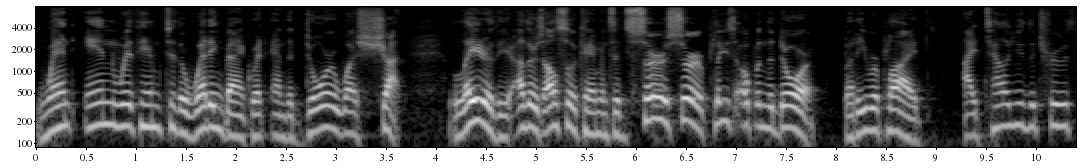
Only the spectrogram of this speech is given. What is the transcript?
went in with him to the wedding banquet, and the door was shut. Later, the others also came and said, Sir, sir, please open the door. But he replied, I tell you the truth,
